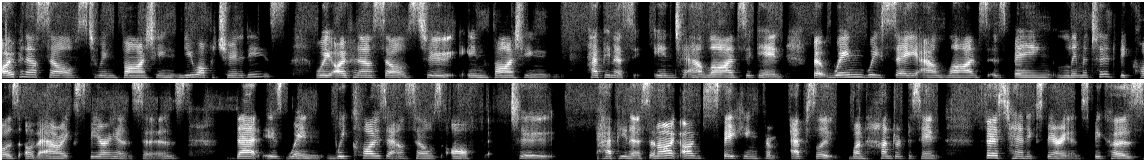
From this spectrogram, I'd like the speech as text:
open ourselves to inviting new opportunities. We open ourselves to inviting happiness into our lives again. But when we see our lives as being limited because of our experiences, that is when we close ourselves off to happiness. And I, I'm speaking from absolute 100% firsthand experience because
